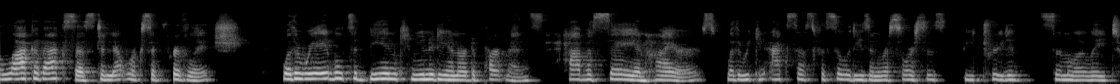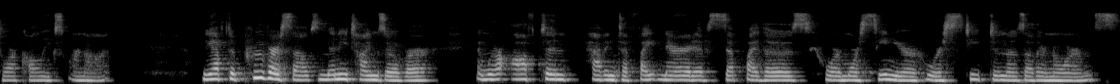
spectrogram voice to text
a lack of access to networks of privilege, whether we're able to be in community in our departments, have a say in hires, whether we can access facilities and resources, be treated similarly to our colleagues or not. We have to prove ourselves many times over, and we're often having to fight narratives set by those who are more senior, who are steeped in those other norms.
